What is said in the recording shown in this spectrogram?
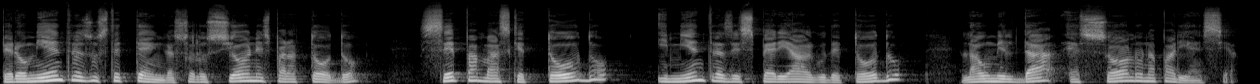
Pero mientras usted tenga soluciones para todo, sepa más que todo y mientras espere algo de todo, la humildad es solo una apariencia.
